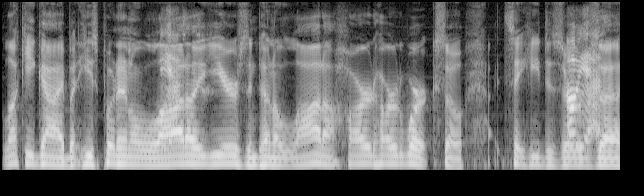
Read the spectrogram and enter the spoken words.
Lucky guy, but he's put in a lot Yes. of years and done a lot of hard, hard work. So I'd say he deserves. yes. uh,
